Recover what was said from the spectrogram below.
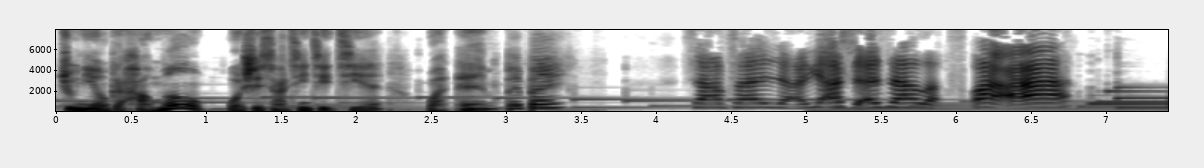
祝你有个好梦，我是小青姐姐，晚安，拜拜。小朋友要睡觉了，晚安。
